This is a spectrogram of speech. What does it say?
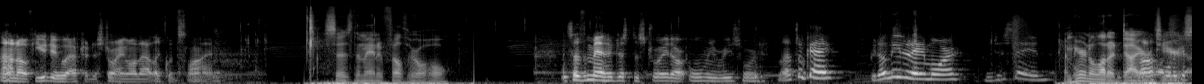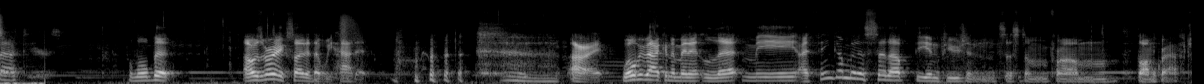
I don't know if you do after destroying all that liquid slime. Says the man who fell through a hole. Says the man who just destroyed our only resource. That's okay. We don't need it anymore. I'm just saying. I'm hearing a lot of dire to tears. A little bit. I was very excited that we had it. All right, we'll be back in a minute. Let me. I think I'm gonna set up the infusion system from Thaumcraft.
